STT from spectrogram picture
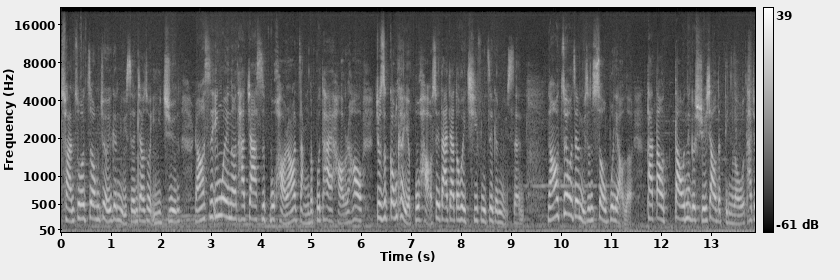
传说中就有一个女生叫做怡君，然后是因为呢她家世不好，然后长得不太好，然后就是功课也不好，所以大家都会欺负这个女生，然后最后这个女生受不了了，她到到那个学校的顶楼，她就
